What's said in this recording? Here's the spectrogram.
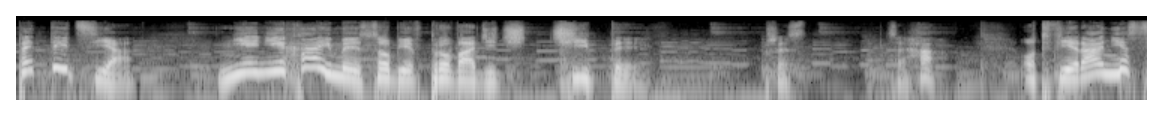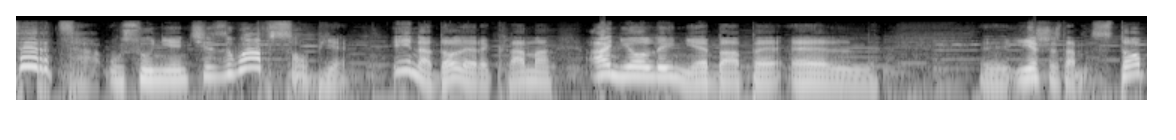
Petycja. Nie niechajmy sobie wprowadzić chipy przez CH. Otwieranie serca, usunięcie zła w sobie. I na dole reklama aniolynieba.pl. Y, I jeszcze tam stop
